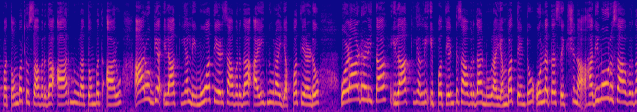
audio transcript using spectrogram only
ಎಪ್ಪತ್ತೊಂಬತ್ತು ಸಾವಿರದ ಆರುನೂರ ತೊಂಬತ್ತಾರು, ಆರೋಗ್ಯ ಇಲಾಖೆಯಲ್ಲಿ ಮೂವತ್ತೇಳು ಸಾವಿರದ ಐದುನೂರ ಎಪ್ಪತ್ತೆರಡು ಒಳಾಡಳಿತ ಇಲಾಖೆಯಲ್ಲಿ ಇಪ್ಪತ್ತೆಂಟು ಸಾವಿರದ ನೂರ ಎಂಬತ್ತೆಂಟು, ಉನ್ನತ ಶಿಕ್ಷಣ ಹದಿಮೂರು ಸಾವಿರದ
